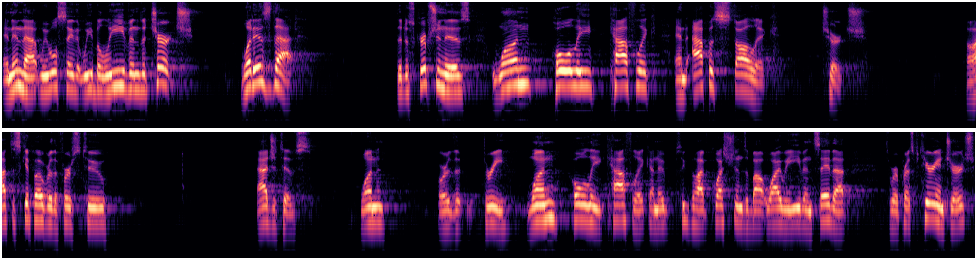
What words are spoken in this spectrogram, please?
And in that, we will say that we believe in the church. What is that? The description is one holy, Catholic, and apostolic church. I'll have to skip over the first two adjectives. One or the three, one holy Catholic. I know people have questions about why we even say that. So we're a Presbyterian church.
